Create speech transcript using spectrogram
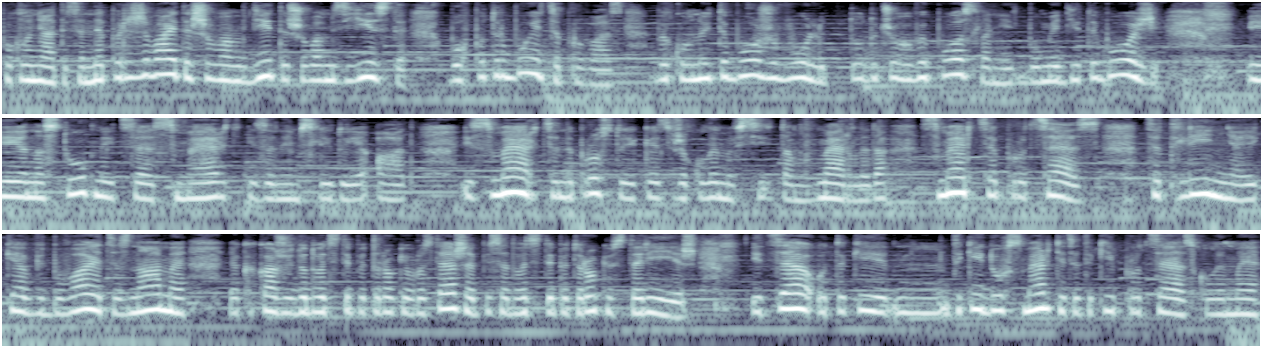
поклонятися. Не переживайте, що вам вдіти, що вам з'їсти. Бог потурбується про вас. Виконуйте Божу волю, то до чого ви послані, бо ми діти Божі. І наступний це смерть, і за ним слідує ад. І смерть це не просто якесь вже коли ми всі там вмерли. Да? Смерть це процес, це тління, яке відбувається з нами, як кажуть, до 25 років ростеш, а після 25 років старієш. І це отакий, м, такий дух смерті, це такий процес, коли ми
